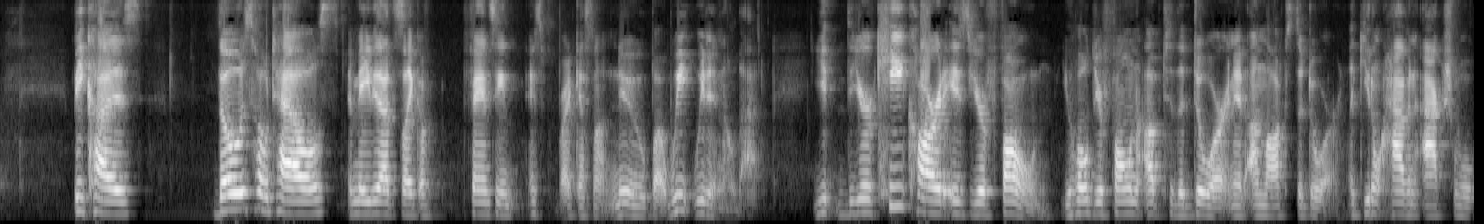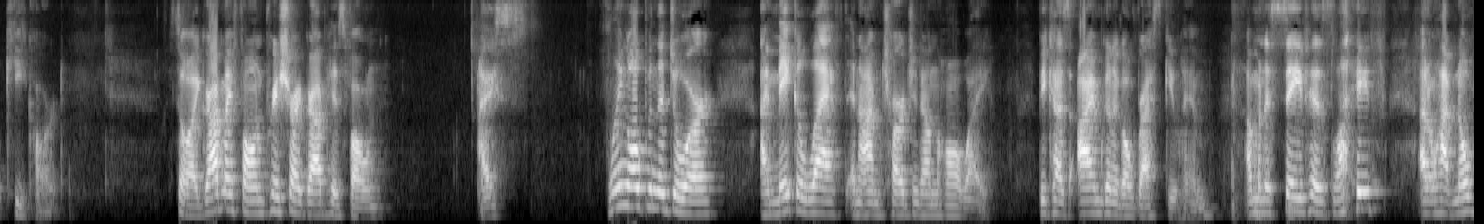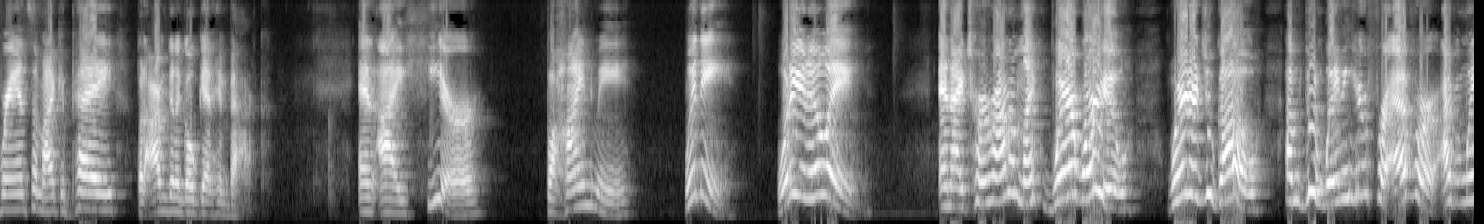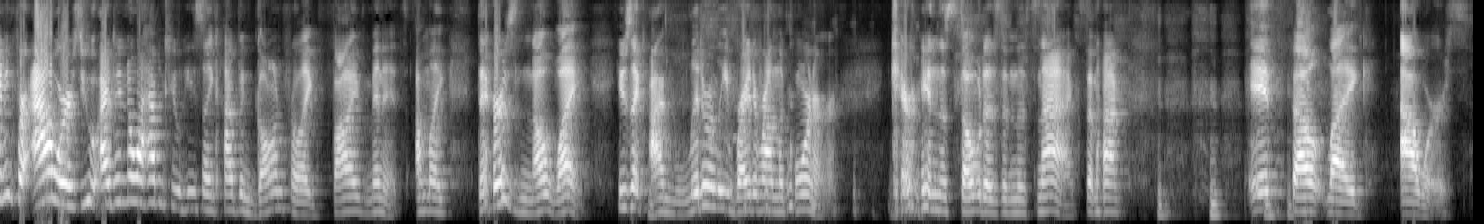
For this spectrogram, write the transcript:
Because those hotels, and maybe that's like a fancy, it's I guess not new, but we, we didn't know that. You, your key card is your phone. You hold your phone up to the door and it unlocks the door. Like you don't have an actual key card. So I grab my phone, pretty sure I grab his phone. I fling open the door, I make a left, and I'm charging down the hallway because I'm gonna go rescue him. I'm gonna save his life. I don't have no ransom I could pay, but I'm gonna go get him back. And I hear behind me, Whitney, what are you doing? And I turn around, I'm like, where were you? Where did you go? I've been waiting here forever. I've been waiting for hours. You I didn't know what happened to you. He's like, I've been gone for like five minutes. I'm like, there's no way. He was like, I'm literally right around the corner carrying the sodas and the snacks. And I'm, it felt like hours.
